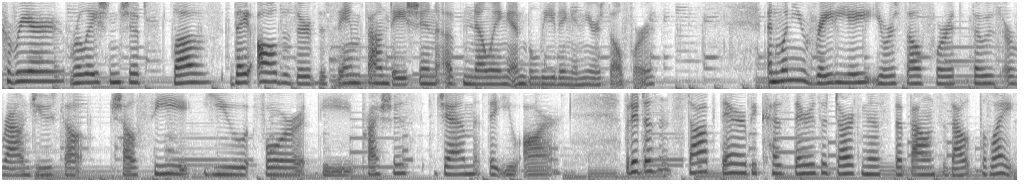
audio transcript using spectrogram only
Career, relationships, love, they all deserve the same foundation of knowing and believing in your self worth. And when you radiate your self worth, those around you shall, shall see you for the precious gem that you are. But it doesn't stop there because there is a darkness that balances out the light.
